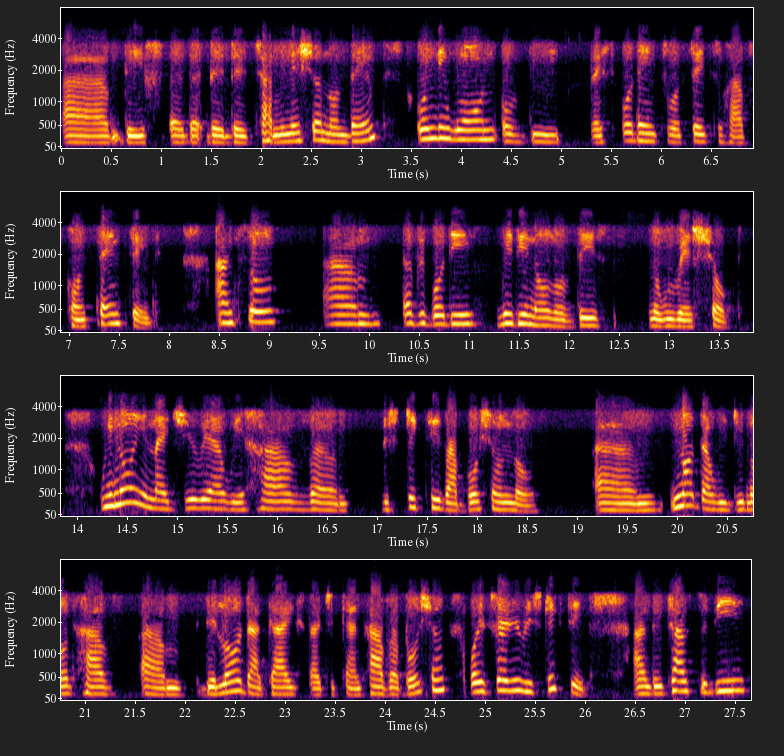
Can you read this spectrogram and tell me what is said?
um, the, uh, the, the, the termination on them. Only one of the respondents was said to have consented, and so um, everybody reading all of this, you know, we were shocked. We know in Nigeria we have um, restrictive abortion laws. Um, not that we do not have um, the law that guides that you can have abortion, but it's very restrictive, and it has to be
